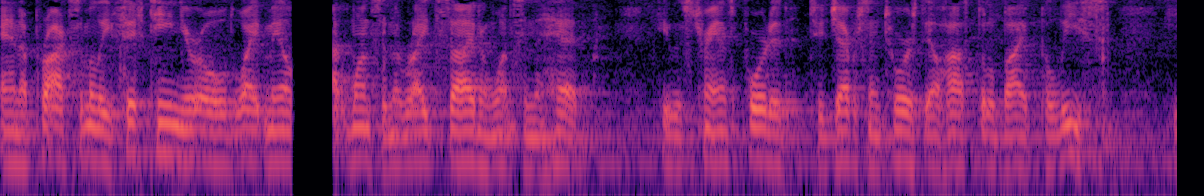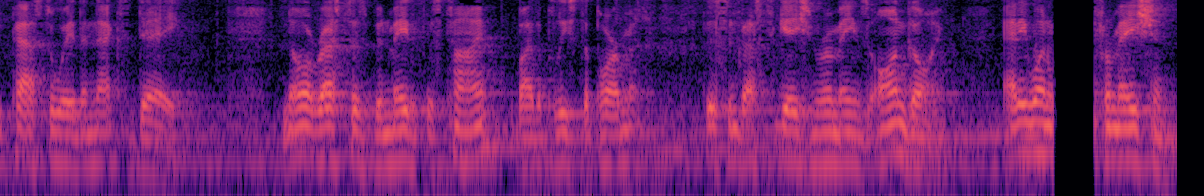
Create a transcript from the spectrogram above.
An approximately 15-year-old white male shot once in the right side and once in the head. He was transported to Jefferson Torresdale Hospital by police. He passed away the next day. No arrest has been made at this time by the police department. This investigation remains ongoing. Anyone with information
